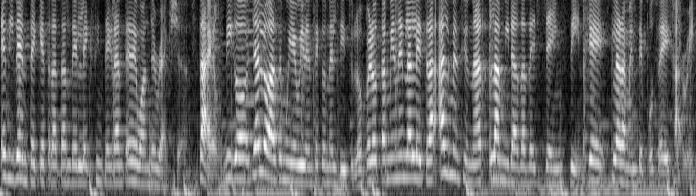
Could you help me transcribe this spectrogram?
evidente que tratan del ex integrante de One Direction. Style, digo, ya lo hace muy evidente con el título, pero también en la letra al mencionar la mirada de James Dean, que claramente posee Harry.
